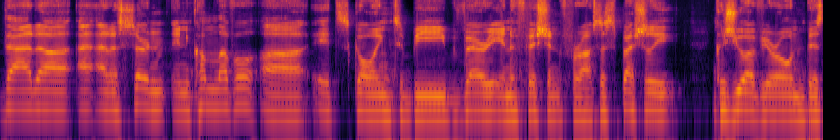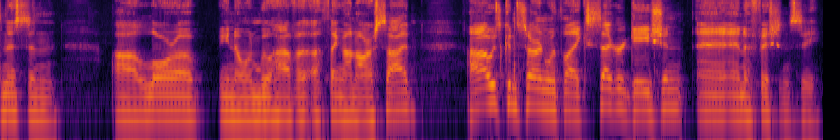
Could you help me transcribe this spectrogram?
that uh, at at a certain income level, uh, it's going to be very inefficient for us, especially because you have your own business and uh, Laura, you know, and we'll have a, a thing on our side. I was concerned with like segregation and, and efficiency.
